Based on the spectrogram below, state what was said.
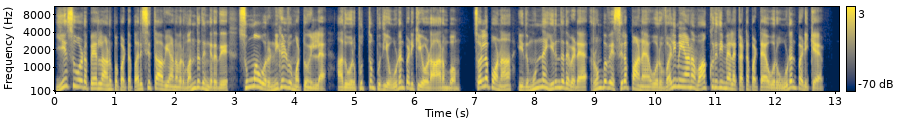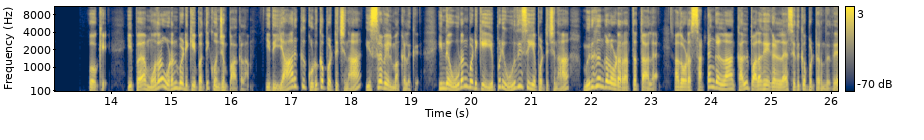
இயேசுவோட பேர்ல அனுப்பப்பட்ட பரிசுத்தாவியானவர் வந்ததுங்கிறது சும்மா ஒரு நிகழ்வு மட்டும் இல்ல. அது ஒரு புத்தம் புதிய உடன்படிக்கையோட ஆரம்பம். சொல்லப்போனா இது முன்ன இருந்ததை விட ரொம்பவே சிறப்பான ஒரு வலிமையான வாக்குறுதி மேல கட்டப்பட்ட ஒரு உடன்படிக்கை. ஓகே. இப்ப முதல் உடன்படிக்கை பத்தி கொஞ்சம் பார்க்கலாம். இது யாருக்கு கொடுக்கப்பட்டுச்சுன்னா இஸ்ரவேல் மக்களுக்கு. இந்த உடன்படிக்கை எப்படி உறுதி செய்யப்பட்டுச்சுன்னா மிருகங்களோட ரத்தத்தால அதோட சட்டங்கள்லாம் கல் பலகைகள்ல செதுக்கப்பட்டிருந்தது.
